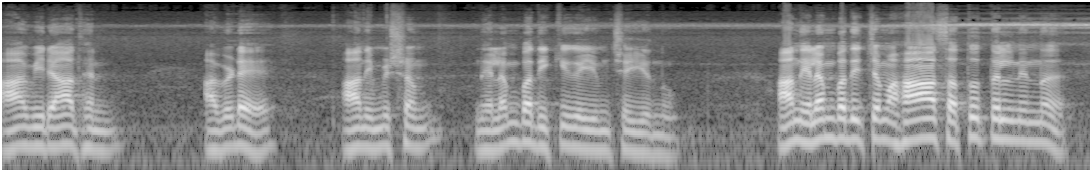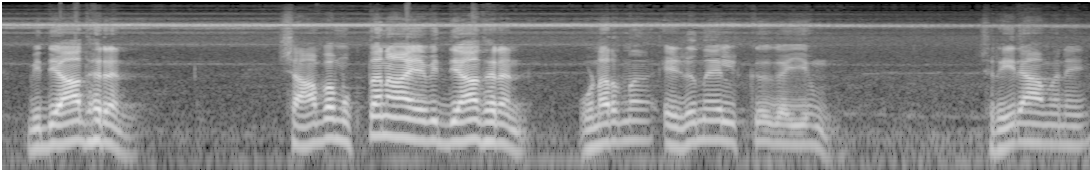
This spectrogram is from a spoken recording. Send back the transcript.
ആ വിരാധൻ അവിടെ ആ നിമിഷം നിലംപതിക്കുകയും ചെയ്യുന്നു. ആ നിലംപതിച്ച മഹാസത്വത്തിൽ നിന്ന് വിദ്യാധരൻ ശാപമുക്തനായ വിദ്യാധരൻ ഉണർന്ന് എഴുന്നേൽക്കുകയും ശ്രീരാമനെ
